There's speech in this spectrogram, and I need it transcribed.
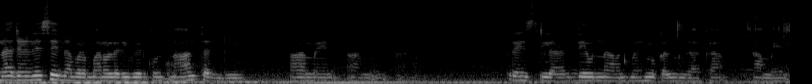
నా జడనేసే నమ్మలు అడిగి వేడుకుంటున్నాను తండ్రి. ఆమెన్ ఆమెన్ ఆమెన్. ప్రేస్ దేవుని నామనికి మహిమ కలుగును గాక. ఆమెన్.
